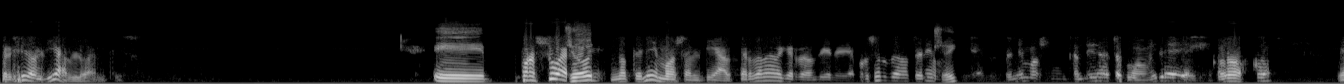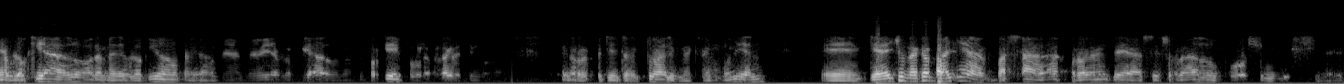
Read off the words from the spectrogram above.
prefiero al diablo antes. Eh, por suerte no tenemos al diablo, perdóname que redondee la idea, por suerte no tenemos tenemos un candidato como Milei que conozco, me ha bloqueado, ahora me desbloqueó, me, me, había bloqueado, no sé por qué, porque la verdad que tengo, tengo respeto intelectual y me cae muy bien, eh, que ha hecho una campaña basada, probablemente asesorado por sus, eh,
